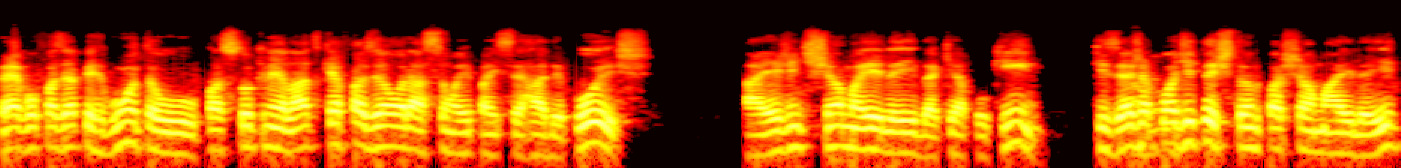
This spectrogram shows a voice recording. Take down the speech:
É, vou fazer a pergunta. O pastor Quinelato quer fazer a oração aí para encerrar depois. Aí a gente chama ele aí daqui a pouquinho. Quiser, tá já pode ir testando para chamar ele aí.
